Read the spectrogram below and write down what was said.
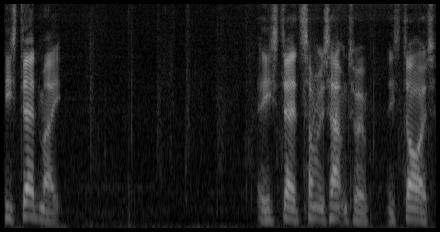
He's dead, mate. He's dead. Something's happened to him. He's died.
